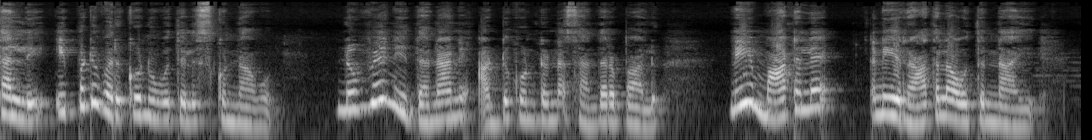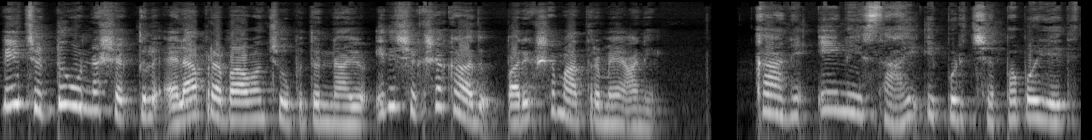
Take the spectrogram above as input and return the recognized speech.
తల్లి ఇప్పటి వరకు నువ్వు తెలుసుకున్నావు. నువ్వే నీ ధనాన్ని అడ్డుకుంటున్న సందర్భాలు. నీ మాటలే నీ రాతలు అవుతున్నాయి. నీ చుట్టూ ఉన్న శక్తులు ఎలా ప్రభావం చూపుతున్నాయో ఇది శిక్ష కాదు పరీక్ష మాత్రమే అని. కానీ ఈ నీ సాయి ఇప్పుడు చెప్పబోయేది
